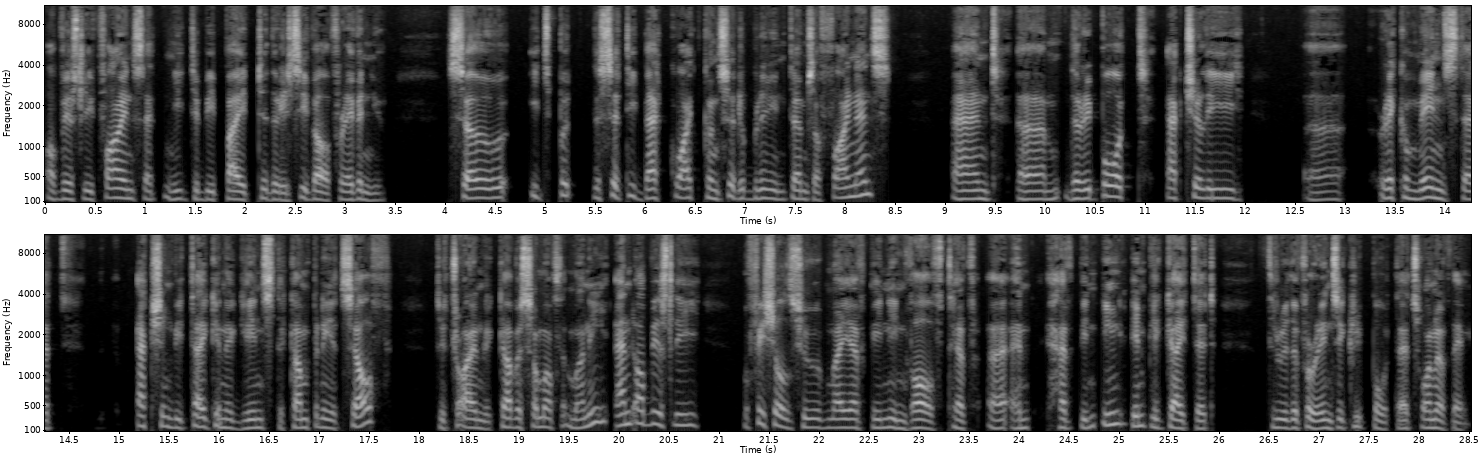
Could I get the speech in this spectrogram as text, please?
obviously fines that need to be paid to the receiver of revenue. So it's put the city back quite considerably in terms of finance. And um, the report actually uh, recommends that action be taken against the company itself to try and recover some of the money. And obviously, officials who may have been involved have uh, and have been in- implicated through the forensic report. That's one of them.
